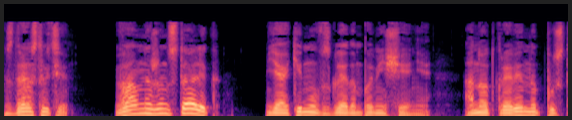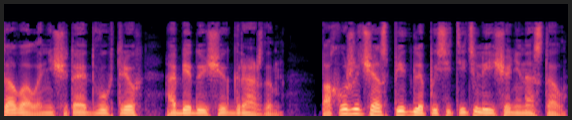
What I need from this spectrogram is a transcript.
«Здравствуйте. Вам нужен столик?» Я окинул взглядом помещение. Оно откровенно пустовало, не считая двух-трех обедающих граждан. Похоже, час пик для посетителей еще не настал.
